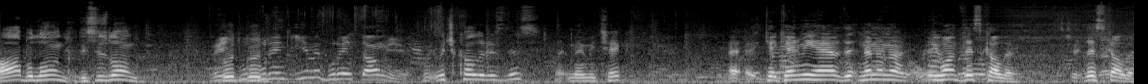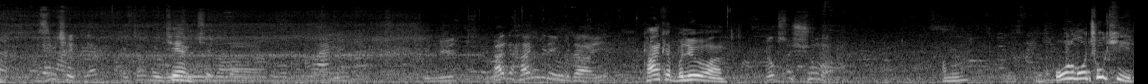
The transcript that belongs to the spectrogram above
Aa bu long. This is long. Renk, Good, bu, good. bu renk iyi mi? Bu renk daha mı iyi? Which color is this? Let let me check. Uh, uh, can, can we have the... No, no, no. We want this color. This color. Bizim çekler. Kim? Kanka hangi rengi daha iyi? Kanka blue one. Yoksa şu mu? Oğlum o çok iyi.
